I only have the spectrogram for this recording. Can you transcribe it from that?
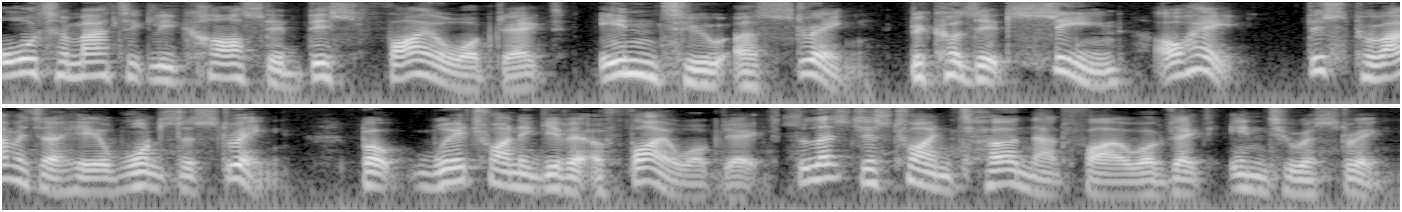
automatically casted this file object into a string. Because it's seen, oh hey, this parameter here wants a string but we're trying to give it a file object. So let's just try and turn that file object into a string.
